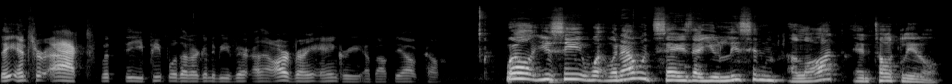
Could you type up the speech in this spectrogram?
they interact with the people that are going to be very are very angry about the outcome? Well, you see, what, what I would say is that you listen a lot and talk little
